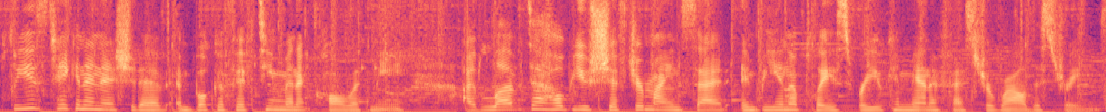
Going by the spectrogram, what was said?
Please take an initiative and book a 15 minute call with me. I'd love to help you shift your mindset and be in a place where you can manifest your wildest dreams.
